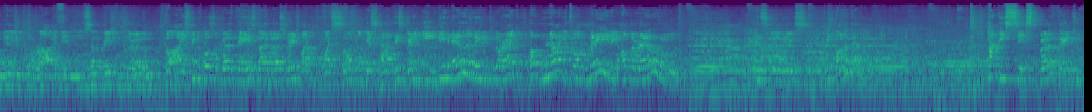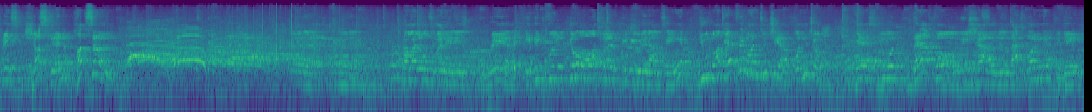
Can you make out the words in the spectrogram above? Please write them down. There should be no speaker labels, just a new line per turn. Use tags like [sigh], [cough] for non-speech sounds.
many who arrive in celebrations of their own. But I speak, of course, of birthdays, anniversaries. Why, why some of your guests have this very evening elevated to the rank of knight or lady of the realm. And so, Grace, we honor them. Happy sixth birthday to Prince Justin Hudson. My lords and my ladies, really, if it were your birthday we were announcing, you would want everyone to cheer, wouldn't you? Yes, you would. Therefore, we shall do that one again.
